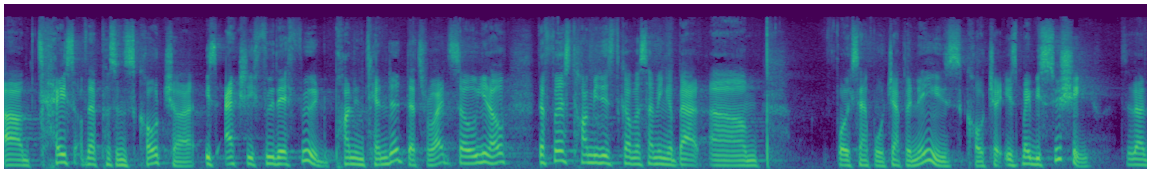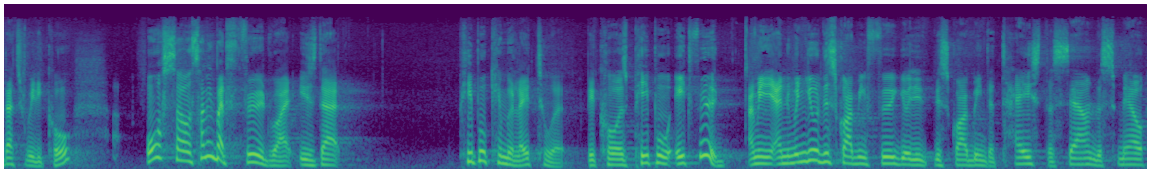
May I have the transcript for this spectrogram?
um, taste of that person's culture is actually through their food, pun intended, that's right. So, you know, the first time you discover something about, um, for example, Japanese culture is maybe sushi. So that's really cool. Also, something about food, right, is that people can relate to it because people eat food. I mean, and when you're describing food, you're describing the taste, the sound, the smell,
